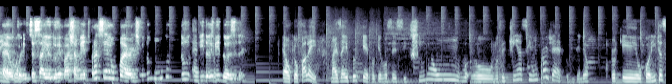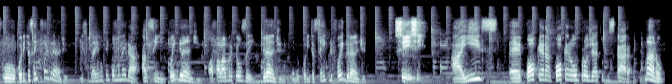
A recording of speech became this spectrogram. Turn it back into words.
é, o Corinthians saiu do rebaixamento para ser o maior time do mundo do, é, em 2012, né? É o que eu falei. Mas aí por quê? Porque você se tinha um. Você tinha assim um projeto, entendeu? Porque o Corinthians, o Corinthians sempre foi grande. Isso daí não tem como negar. Assim, foi grande. Qual a palavra que eu usei? Grande. Entendeu? O Corinthians sempre foi grande. Sim, sim. Aí, é, qual, que era, qual que era o projeto dos caras? Mano,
